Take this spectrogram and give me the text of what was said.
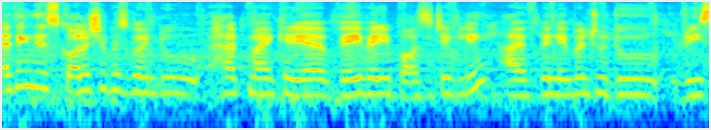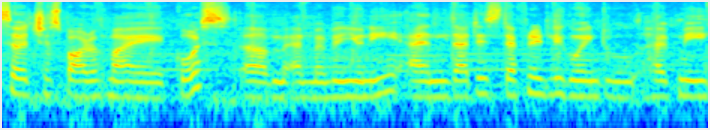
I think this scholarship is going to help my career very, very positively. I've been able to do research as part of my course um, at Melbourne Uni, and that is definitely going to help me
